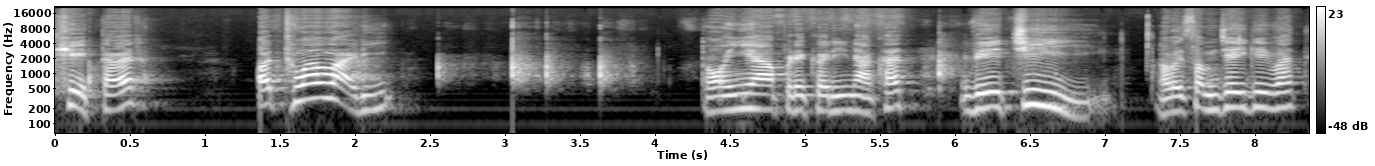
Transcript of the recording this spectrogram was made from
ખેતર અથવા વાડી તો અહીંયા આપણે કરી નાખાત વેચી. હવે સમજાઈ ગઈ વાત?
